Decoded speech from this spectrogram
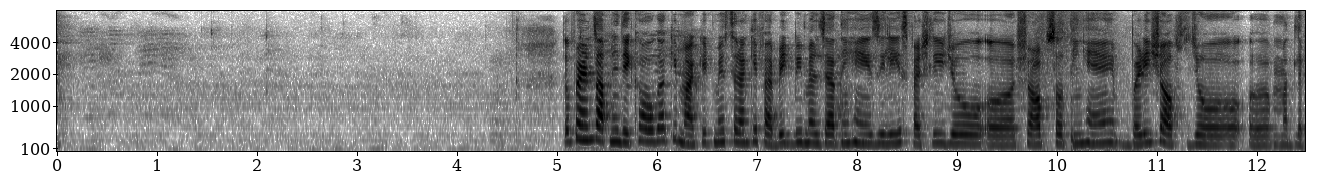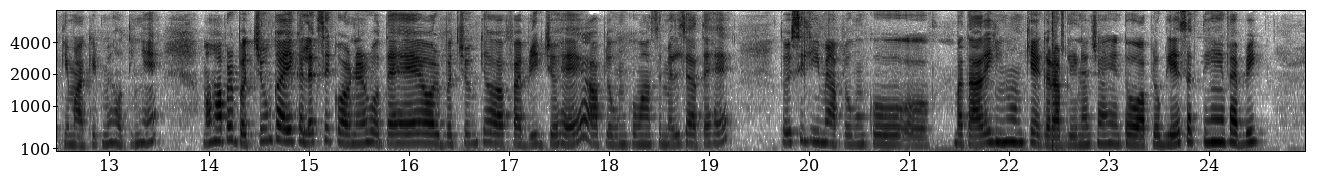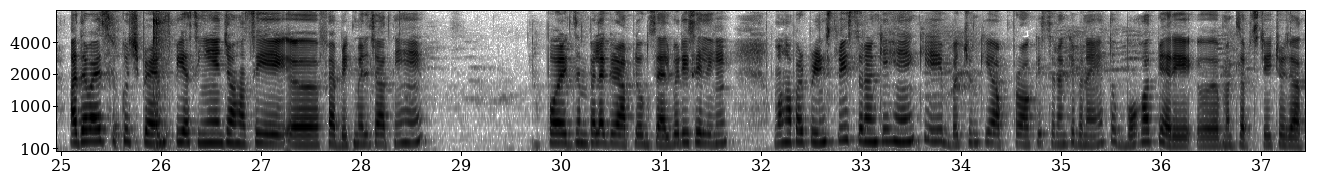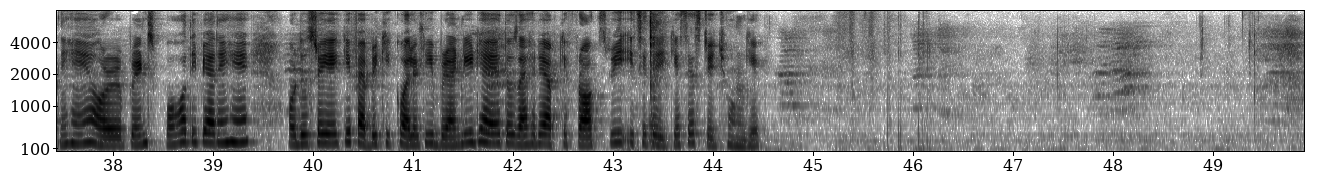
तो फ्रेंड्स आपने देखा होगा कि मार्केट में इस तरह के फैब्रिक भी मिल जाते हैं इजीली स्पेशली जो शॉप्स होती हैं, बड़ी शॉप्स जो मतलब कि मार्केट में होती हैं, वहाँ पर बच्चों का एक अलग से कॉर्नर होता है और बच्चों का फैब्रिक जो है, आप लोगों को वहाँ से मिल जाता है। तो इसीलिए मैं आप लोगों को बता रही हूँ कि अगर आप लेना चाहें तो आप लोग ले सकते हैं फैब्रिक अदरवाइज़ कुछ ब्रांड्स भी ऐसी हैं जहाँ से फैब्रिक मिल जाते हैं। फॉर एग्ज़ाम्पल अगर आप लोग जेलबरी से लें, वहाँ पर प्रिंट्स भी इस तरह के हैं कि बच्चों के आप फ्रॉक इस तरह के बनाएँ तो बहुत प्यारे मतलब स्टिच हो जाते हैं और प्रिंट्स बहुत ही प्यारे हैं। और दूसरा ये कि फैब्रिक की क्वालिटी ब्रांडेड है तो ज़ाहिर है आपके फ़्रॉक्स भी इसी तरीके से स्टिच होंगे।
